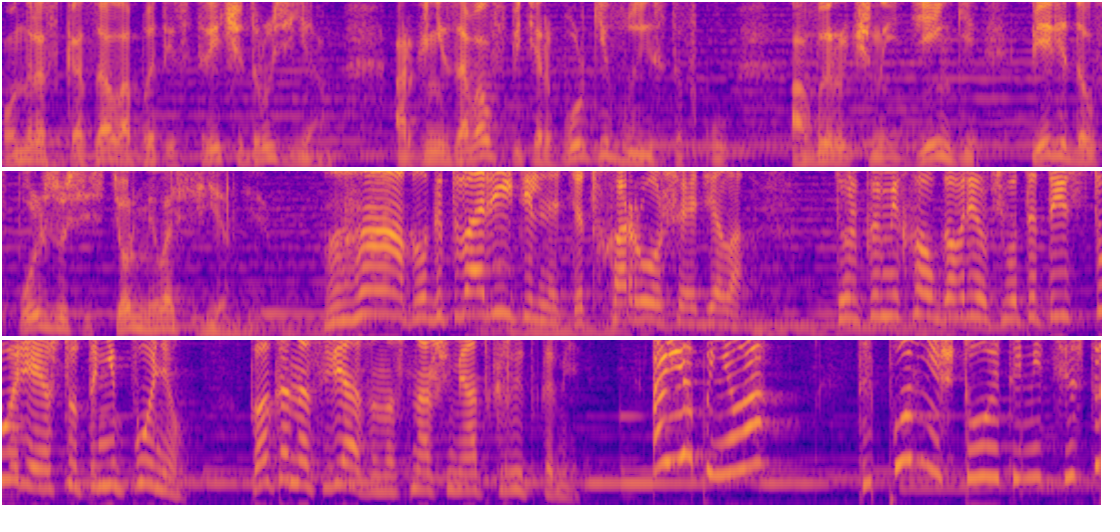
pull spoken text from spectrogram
Он рассказал об этой встрече друзьям, организовал в Петербурге выставку, а вырученные деньги передал в пользу сестер милосердия. Ага, благотворительность, это хорошее дело Только, Михаил Гаврилович, вот эта история я что-то не понял Как она связана с нашими открытками? А я поняла Ты помнишь, что у этой медсестры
